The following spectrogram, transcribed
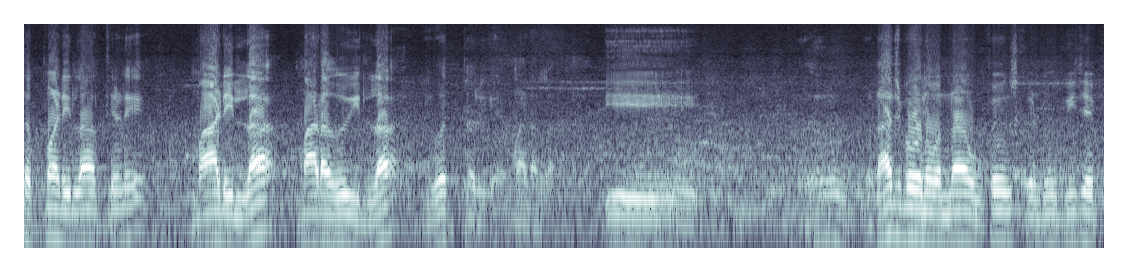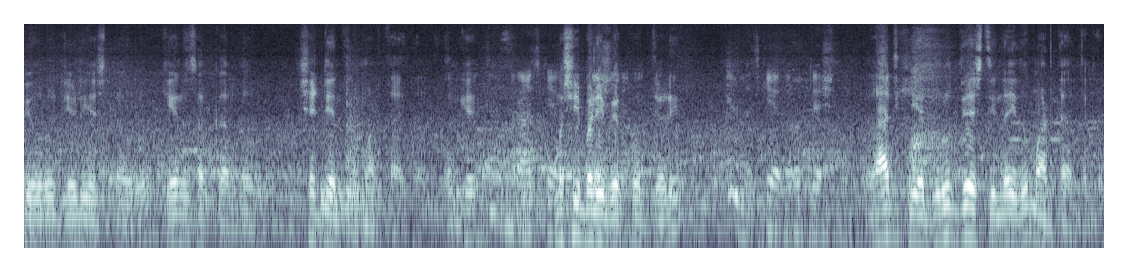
ತಪ್ಪು ಮಾಡಿಲ್ಲ ಅಂತೇಳಿ ಮಾಡಿಲ್ಲ ಮಾಡೋದು ಇಲ್ಲ ಇವತ್ತವರಿಗೆ ಮಾಡಲ್ಲ. ಈ ರಾಜಭವನವನ್ನು ಉಪಯೋಗಿಸ್ಕೊಂಡು ಬಿ ಜೆ ಪಿಯವರು ಜೆ ಡಿ ಎಸ್ನವರು ಕೇಂದ್ರ ಸರ್ಕಾರದವರು ಷಡ್ಯಂತ್ರ ಮಾಡ್ತಾ ಇದ್ದಾರೆ. ನಮಗೆ ಮಸಿ ಬೆಳಿಬೇಕು ಅಂತೇಳಿ ರಾಜಕೀಯ ದುರುದ್ದೇಶ ರಾಜಕೀಯ ದುರುದ್ದೇಶದಿಂದ ಇದು ಮಾಡ್ತಾ ಇರ್ತಕ್ಕಂಥದ್ದು.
